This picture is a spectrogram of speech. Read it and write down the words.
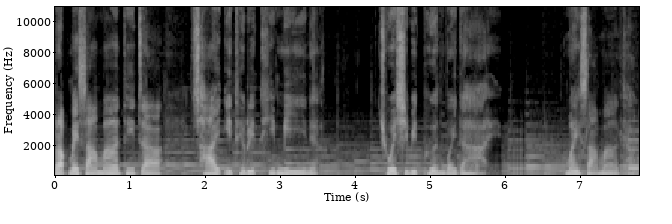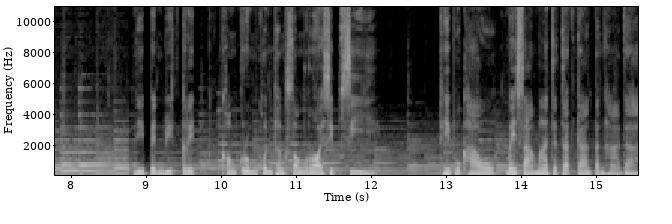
กลับไม่สามารถที่จะใช้อิทธิฤทธิ์ที่มีเนี่ยช่วยชีวิตเพื่อนไว้ได้ ไม่สามารถค่ะ นี่เป็นวิกฤตของกลุ่มคนทั้ง 214 ที่พวกเขาไม่สามารถจะจัดการปัญหาได้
